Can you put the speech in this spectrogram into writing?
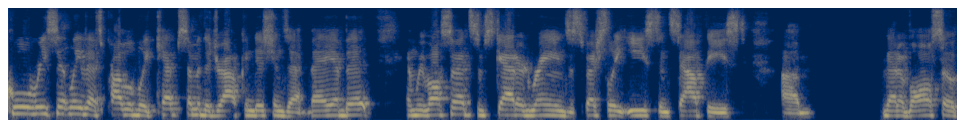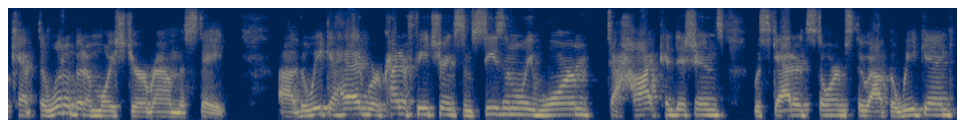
cool recently that's probably kept some of the drought conditions at bay a bit and we've also had some scattered rains especially east and southeast um, that have also kept a little bit of moisture around the state. Uh, the week ahead, we're kind of featuring some seasonally warm to hot conditions with scattered storms throughout the weekend.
